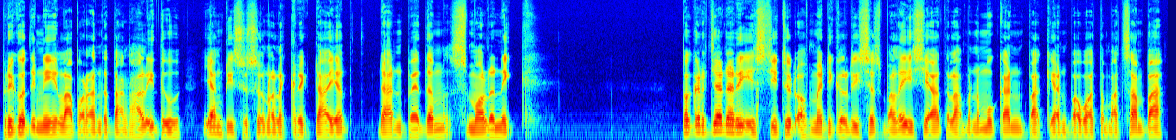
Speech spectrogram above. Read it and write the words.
Berikut ini laporan tentang hal itu yang disusun oleh Greg Diet dan Bedem Smolenik. Pekerja dari Institute of Medical Research Malaysia telah menemukan bagian bawah tempat sampah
